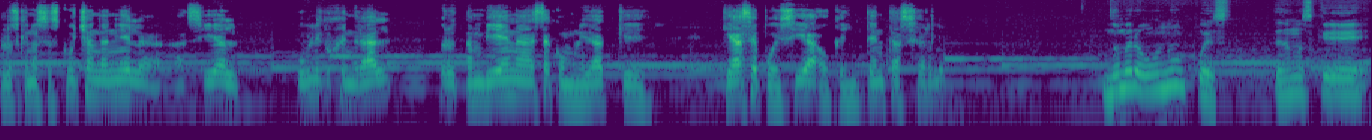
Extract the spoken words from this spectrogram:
los que nos escuchan, Daniel, así al público general, pero también a esta comunidad que, que hace poesía o que intenta hacerlo. Número uno, pues tenemos que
